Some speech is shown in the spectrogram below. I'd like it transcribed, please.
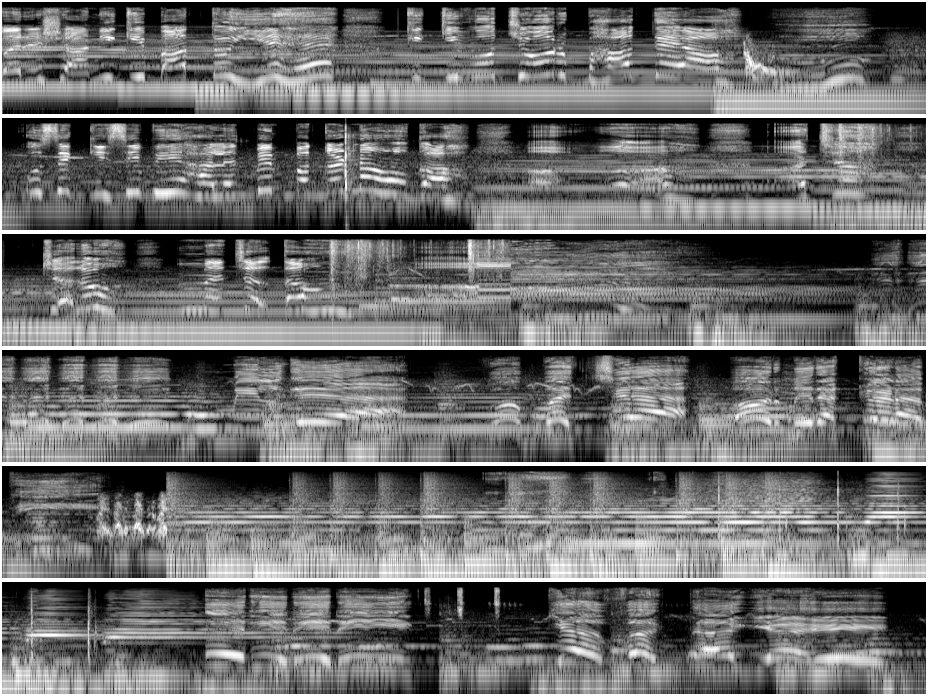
परेशानी की बात तो ये है कि, कि वो चोर भाग गया। उसे किसी भी हालत में पकड़ना होगा। अच्छा चलो मैं चलता हूँ। मिल गया। बच्चा और मेरा कड़ा भी। अरे रे रे क्या वक्त आ गया है?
